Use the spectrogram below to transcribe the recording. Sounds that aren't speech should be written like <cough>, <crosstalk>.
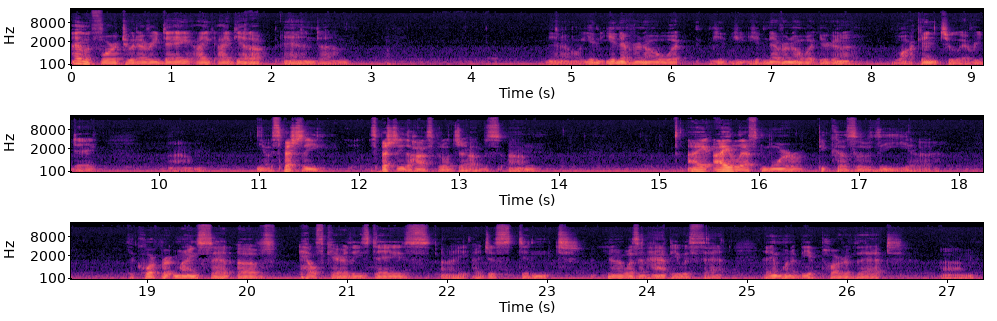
I look forward to it every day. I, I get up and um, you know, you, you never know what you, you never know what you're gonna walk into every day. Um, you know, especially especially the hospital jobs. Um, I I left more because of the uh, the corporate mindset of healthcare these days. I, I just didn't, you know, I wasn't happy with that. I didn't want to be a part of that. Um,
